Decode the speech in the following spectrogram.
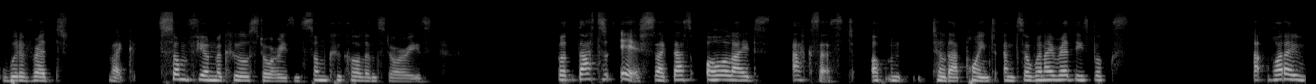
would have read like some Fionn McCool stories and some Cuchulainn stories. But that's it. Like that's all I'd accessed up until that point. And so when I read these books, uh, what I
